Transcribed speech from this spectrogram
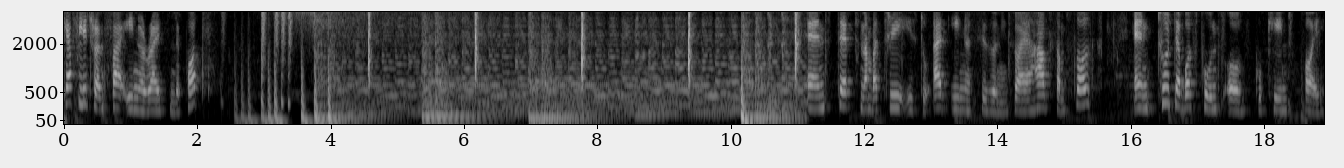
Carefully transfer in your rice in the pot. And step number three is to add in your seasoning. So I have some salt and two tablespoons of cooking oil.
